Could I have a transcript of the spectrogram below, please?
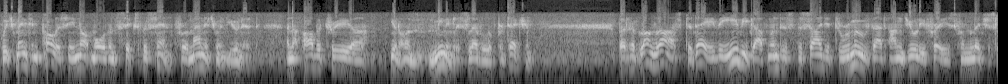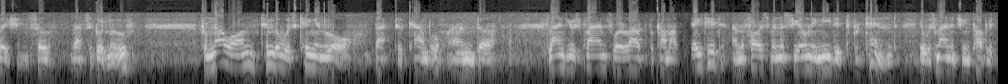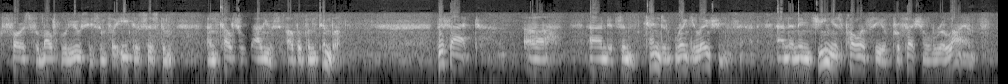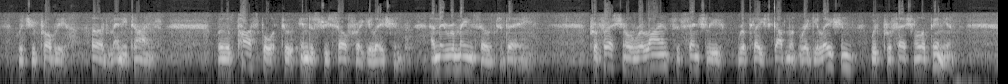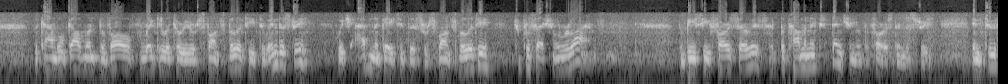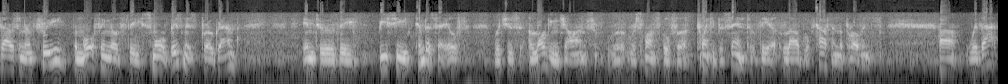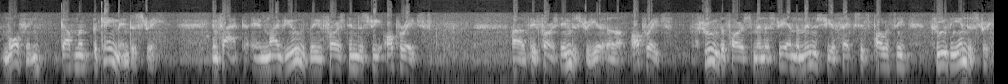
which meant in policy not more than 6% for a management unit, an arbitrary, uh, you know, a meaningless level of protection. But at long last, today, the Eby government has decided to remove that unduly phrase from legislation, so that's a good move. From now on, timber was king in law, back to Campbell, and uh, Land use plans were allowed to become outdated, and the Forest Ministry only needed to pretend it was managing public forests for multiple uses and for ecosystem and cultural values other than timber. This Act uh, and its attendant regulations and an ingenious policy of professional reliance, which you've probably heard many times, was a passport to industry self-regulation, and they remain so today. Professional reliance essentially replaced government regulation with professional opinion. The Campbell government devolved regulatory responsibility to industry, which abnegated this responsibility to professional reliance. The BC Forest Service had become an extension of the forest industry. In 2003, the morphing of the small business program into the BC timber sales which is a logging giant responsible for 20% of the allowable cut in the province. Uh, with that morphing, government became industry. In fact, in my view, the forest industry operates, uh, the forest industry uh, operates through the forest ministry, and the ministry affects its policy through the industry.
